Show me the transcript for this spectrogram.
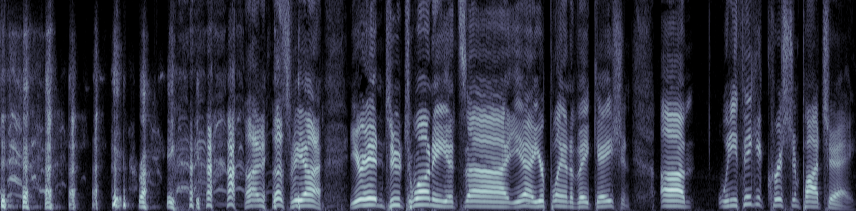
right. I mean, let's be honest. You're hitting 220. It's uh, yeah, you're playing a vacation. Um, when you think of Cristian Pache,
